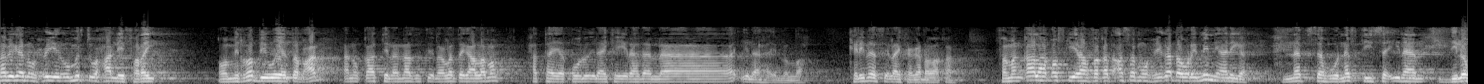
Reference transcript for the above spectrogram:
nabigeena wuxuu yihi umirtu waxaa lii faray oo min rabbi weya dabcan an uqaatila naas dadka inaan la dagaalamo xataa yaquuluu ilahay ka yidhahdaan laa ilaaha ila allah kelimadaas ilahay kaga dhawaaqaan. Faman qaalaha qofkii yidhaha faqad casama wuxuu iga dhowray minii aniga nafsahu naftiisa inaan dilo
